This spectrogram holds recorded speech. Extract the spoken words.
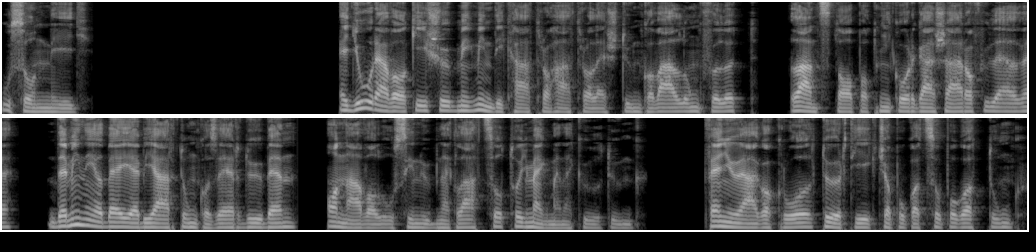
24. Egy órával később még mindig hátra-hátra lestünk a vállunk fölött, lánctalpak nyikorgására fülelve, de minél beljebb jártunk az erdőben, annál valószínűbbnek látszott, hogy megmenekültünk. Fenyőágakról tört jégcsapokat szopogattunk,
